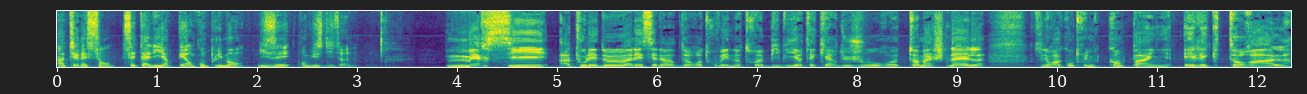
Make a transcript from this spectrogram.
intéressant, c'est à lire. Et en compliment, lisez Angus Deaton. Merci à tous les deux. Allez, c'est l'heure de retrouver notre bibliothécaire du jour, Thomas Schnell, qui nous raconte une campagne électorale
